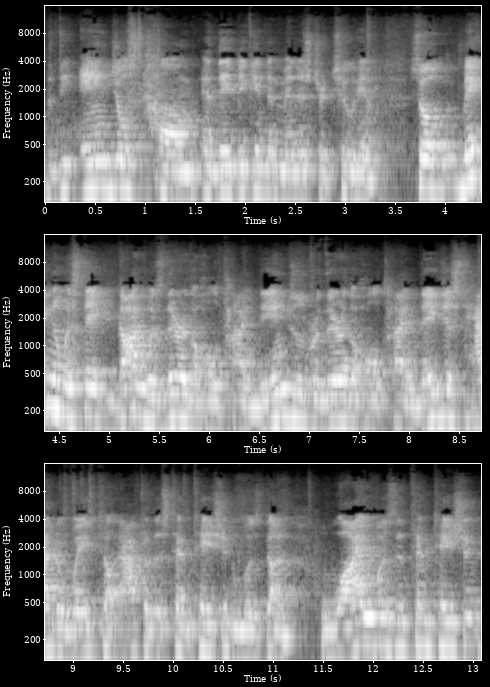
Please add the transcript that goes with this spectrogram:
that the angels come and they begin to minister to him. So make no mistake, God was there the whole time. The angels were there the whole time. They just had to wait till after this temptation was done. Why was the temptation?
